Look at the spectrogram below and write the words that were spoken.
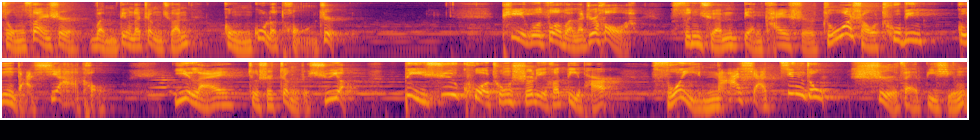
总算是稳定了政权，巩固了统治。屁股坐稳了之后啊，孙权便开始着手出兵攻打夏口。一来这是政治需要。必须扩充实力和地盘，所以拿下荆州势在必行。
